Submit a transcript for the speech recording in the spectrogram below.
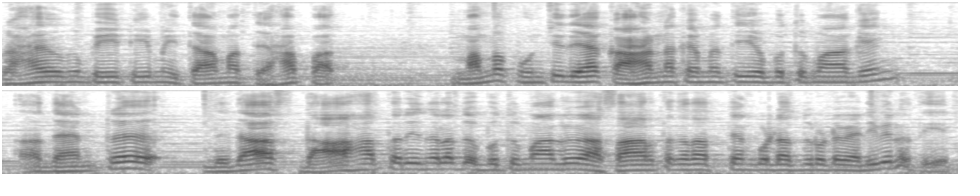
ග්‍රහයෝග පිහිටීම ඉතාමත් යහපත්. මම පුංචි දෙයක් අහන්න කැමති ඔබතුමාගෙන්. දැන්ට දෙදස් දාහතර ඉඳලද ඔබතුමාගේ අසාර්ථක තත්වයන් ගොඩක් දුරට වැඩිවෙල තියෙන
